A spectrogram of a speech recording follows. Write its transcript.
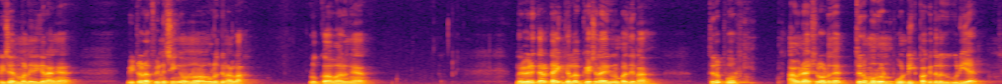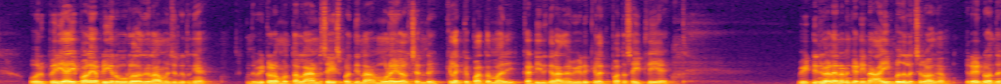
டிசைன் பண்ணியிருக்கிறாங்க. வீட்டோட ஃபினிஷிங் ஒன்றும் அவங்களுக்கு நல்லா லுக்காக வருங்க. இந்த வீடு கரெக்டாக எங்கே லொக்கேஷன் ஆகிருக்குன்னு பார்த்தீங்கன்னா திருப்பூர் அவினாஷ் ரோடுங்க. திருமுருகன் பூண்டிக்கு பக்கத்தில் இருக்கக்கூடிய ஒரு பெரியாய்பாளையம் அப்படிங்கிற ஊரில் தான் நான் அமைஞ்சிருக்குதுங்க. இந்த வீட்டோட மொத்த லேண்ட் சைஸ் பார்த்தீங்கன்னா மூணைகால் சென்று கிழக்கு பார்த்த மாதிரி கட்டியிருக்கிறாங்க வீடு கிழக்கு பார்த்த சைட்லேயே வீட்டின் விலை என்னென்னு கேட்டிங்கன்னா ஐம்பது லட்ச ரூபாங்க. ரேட் வந்து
